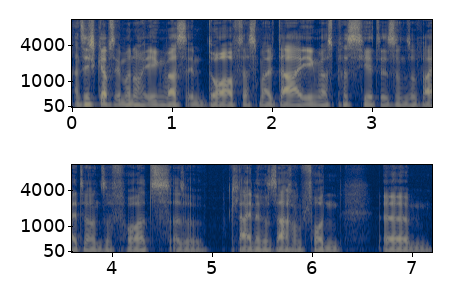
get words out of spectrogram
an sich gab es immer noch irgendwas im Dorf, dass mal da irgendwas passiert ist und so weiter und so fort. Also, kleinere Sachen von ähm,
